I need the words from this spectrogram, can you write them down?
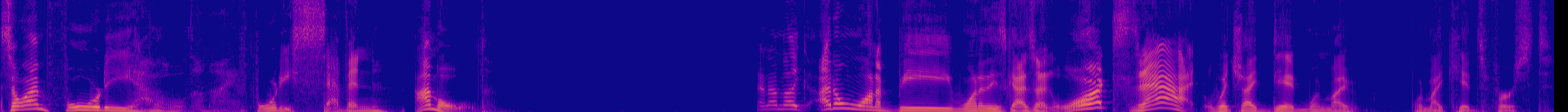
So I'm 40. How old am I? 47. I'm old. And I'm like, I don't want to be one of these guys like, what's that? Which I did when my when my kids first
